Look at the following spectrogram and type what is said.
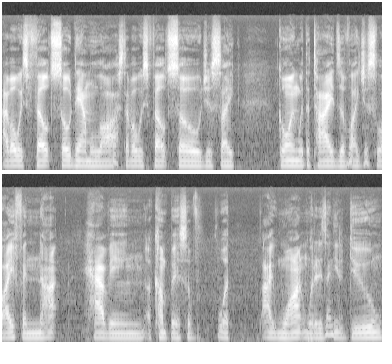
I've always felt so damn lost. I've always felt so just like going with the tides of like just life and not having a compass of what I want, what it is I need to do.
